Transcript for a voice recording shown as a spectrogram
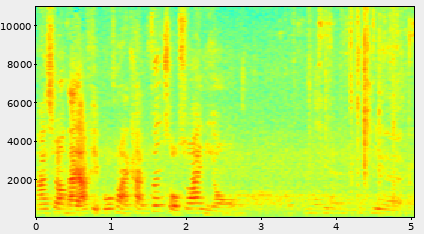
那希望大家可以拨空来看《分手说爱你》哦。谢谢，谢谢。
